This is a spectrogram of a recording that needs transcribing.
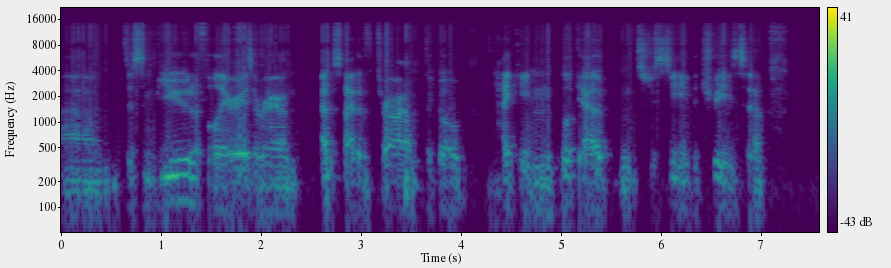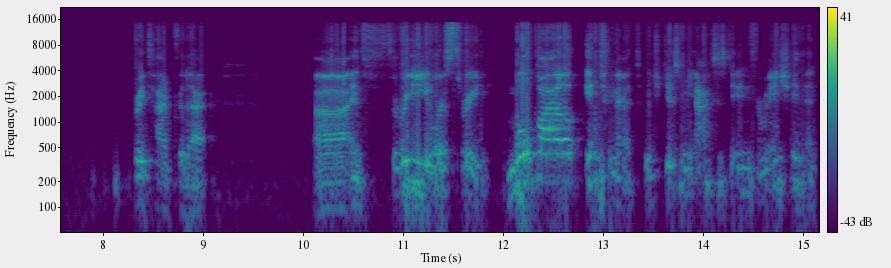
Um, there's some beautiful areas around outside of Toronto to go hiking, look out, and just see the trees. So, great time for that. Uh, and three, where's three? Mobile internet, which gives me access to information and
